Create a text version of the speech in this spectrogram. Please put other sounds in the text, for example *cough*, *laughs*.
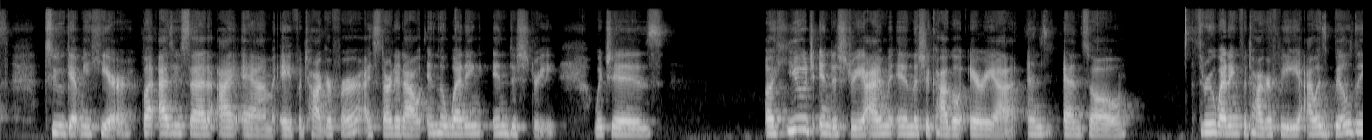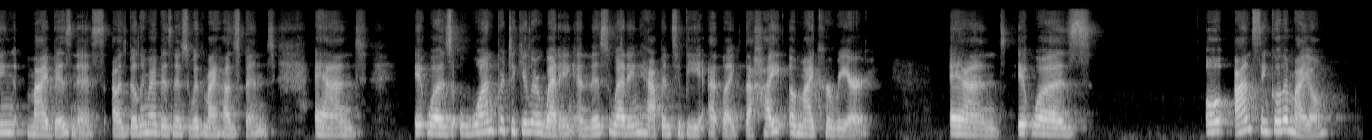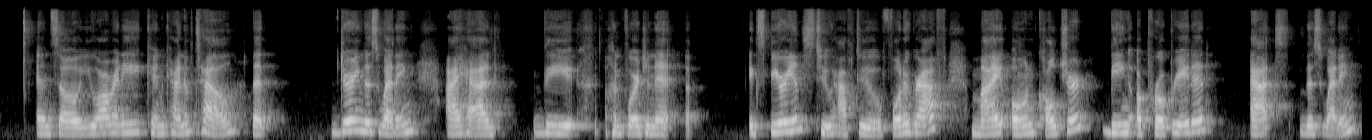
to get me here. But as you said, I am a photographer. I started out in the wedding industry, which is a huge industry. I'm in the Chicago area and and so through wedding photography, I was building my business. I was building my business with my husband and it was one particular wedding and this wedding happened to be at like the height of my career. And it was oh, on cinco de mayo. And so you already can kind of tell that during this wedding i had the *laughs* unfortunate uh, experience to have to photograph my own culture being appropriated at this wedding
